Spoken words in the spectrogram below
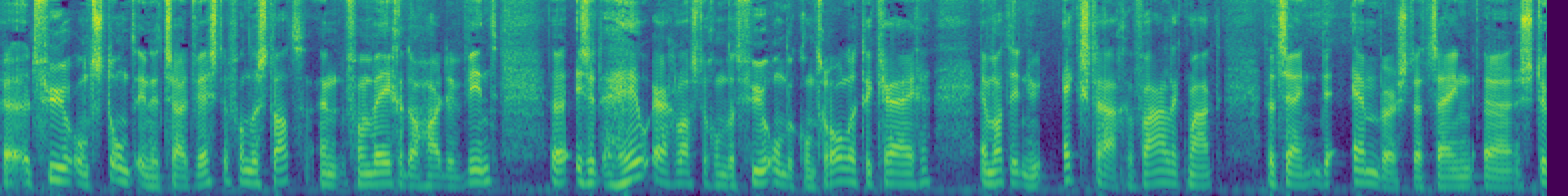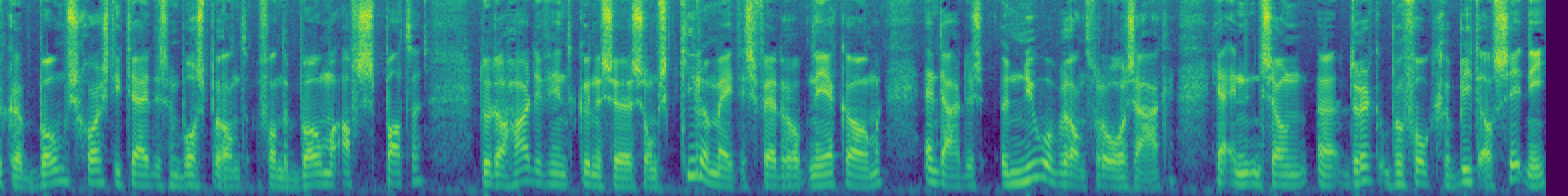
Uh, het vuur ontstond in het zuidwesten van de stad. En vanwege de harde wind uh, is het heel erg lastig om dat vuur onder controle te krijgen. En wat dit nu extra gevaarlijk maakt, dat zijn de embers. Dat zijn uh, stukken boomschors die tijdens een bosbrand van de bomen afspatten. Door de harde wind kunnen ze soms kilometers verderop neerkomen. En daar dus een nieuwe brand veroorzaken. Ja, in zo'n druk bevolkt gebied als Sydney...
